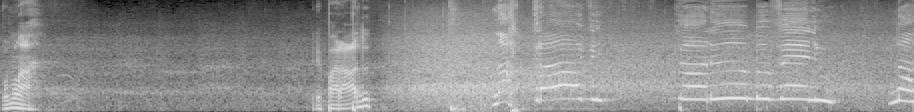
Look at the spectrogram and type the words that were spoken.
Vamos lá. Preparado. Na trave! Caramba, velho! Na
